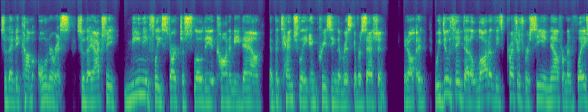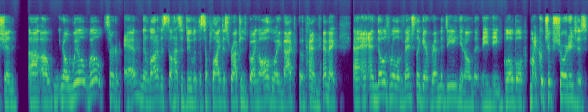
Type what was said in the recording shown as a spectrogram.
so they become onerous? So they actually meaningfully start to slow the economy down and potentially increasing the risk of recession. You know, we do think that a lot of these pressures we're seeing now from inflation uh, uh, you know, will will sort of ebb. A lot of it still has to do with the supply disruptions going all the way back to the pandemic, and, and those will eventually get remedied. You know, the the, the global microchip shortage is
